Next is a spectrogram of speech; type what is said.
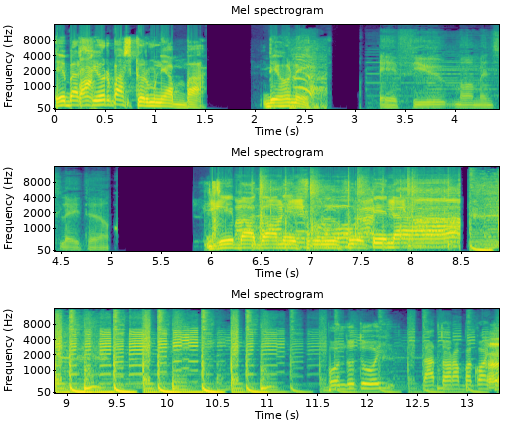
এবার শিওর পাস করব নি আব্বা দেহনে A few moments later. যে বাগানে ফুল ফোটে না। বন্ধু তুই তা তোর আব্বা কয়টা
